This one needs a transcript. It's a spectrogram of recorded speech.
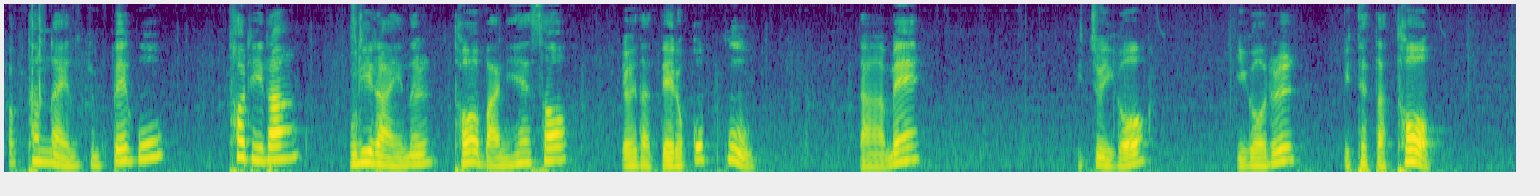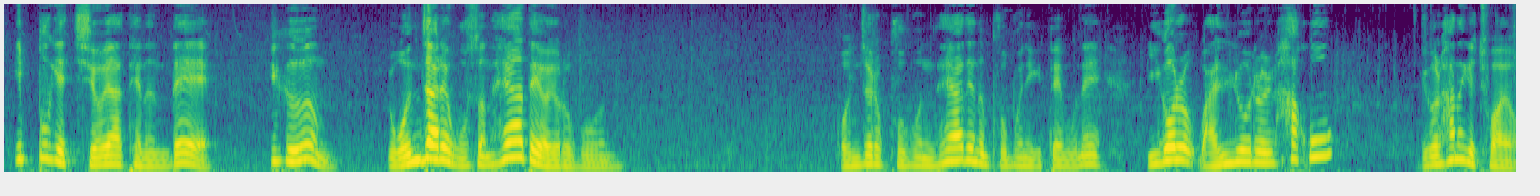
석탄 라인을 좀 빼고 털이랑 구리 라인을 더 많이 해서 여기다 내려 꼽고 그 다음에 이쪽 이거 이거를 밑에다 더 이쁘게 지어야 되는데 지금 원자력 우선 해야 돼요 여러분 원자력 부분 해야 되는 부분이기 때문에 이걸 완료를 하고 이걸 하는 게 좋아요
